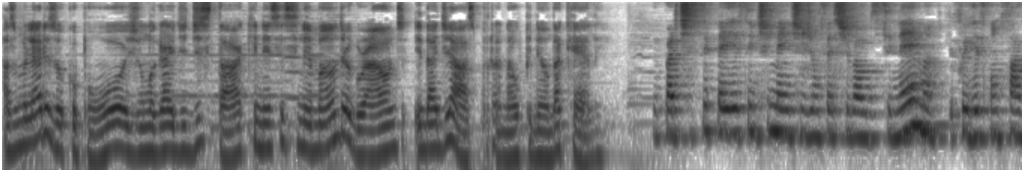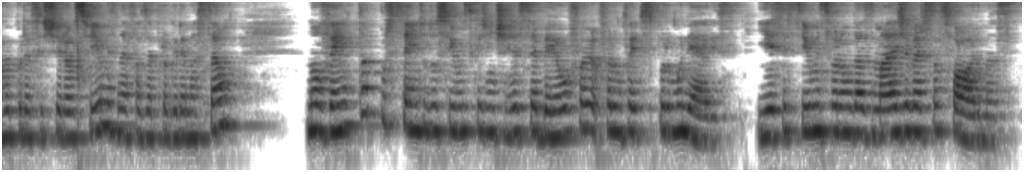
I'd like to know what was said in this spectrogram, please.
as mulheres ocupam hoje um lugar de destaque nesse cinema underground e da diáspora, na opinião da Kelly. Eu participei recentemente de um festival de cinema, eu fui responsável por assistir aos filmes, né, fazer a programação. 90% dos filmes que a gente recebeu foram feitos por mulheres. E esses filmes foram das mais diversas formas.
